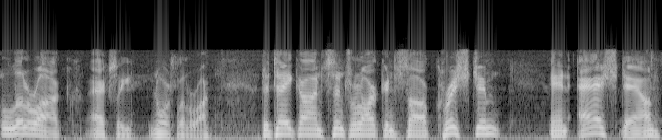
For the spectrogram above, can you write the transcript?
Little Rock, actually North Little Rock, to take on Central Arkansas Christian and Ashdown,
